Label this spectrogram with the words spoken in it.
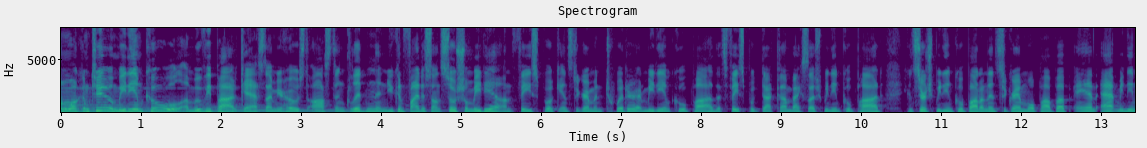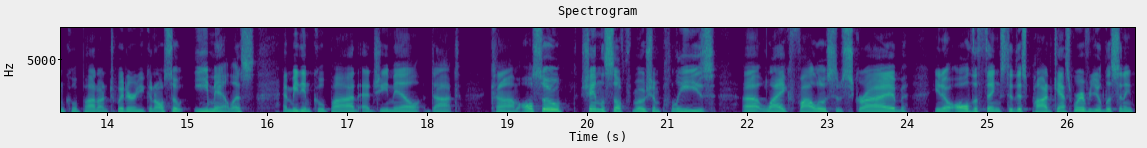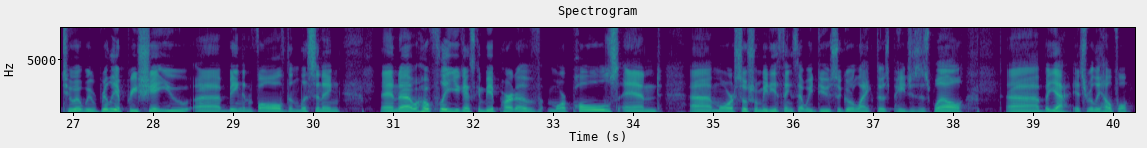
and welcome to Medium Cool, a movie podcast. I'm your host, Austin Glidden, and you can find us on social media on Facebook, Instagram, and Twitter at Medium Cool Pod. That's facebook.com backslash Medium Cool Pod. You can search Medium Cool Pod on Instagram, we'll pop up, and at Medium Cool Pod on Twitter. You can also email us at mediumcoolpod at gmail.com. Also, shameless self promotion, please uh, like, follow, subscribe, you know, all the things to this podcast, wherever you're listening to it. We really appreciate you uh, being involved and listening. And uh, hopefully, you guys can be a part of more polls and uh, more social media things that we do. So go like those pages as well. Uh, but yeah, it's really helpful.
